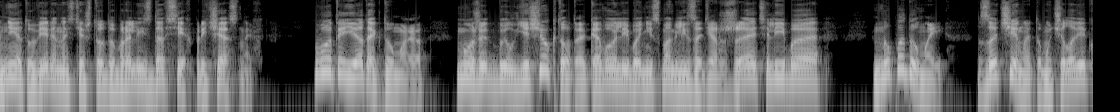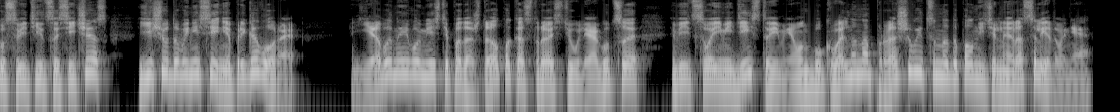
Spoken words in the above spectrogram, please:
Нет уверенности, что добрались до всех причастных. Вот и я так думаю. Может, был еще кто-то, кого либо не смогли задержать, либо... Ну подумай, зачем этому человеку светиться сейчас, еще до вынесения приговора? Я бы на его месте подождал, пока страсти улягутся, ведь своими действиями он буквально напрашивается на дополнительное расследование,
